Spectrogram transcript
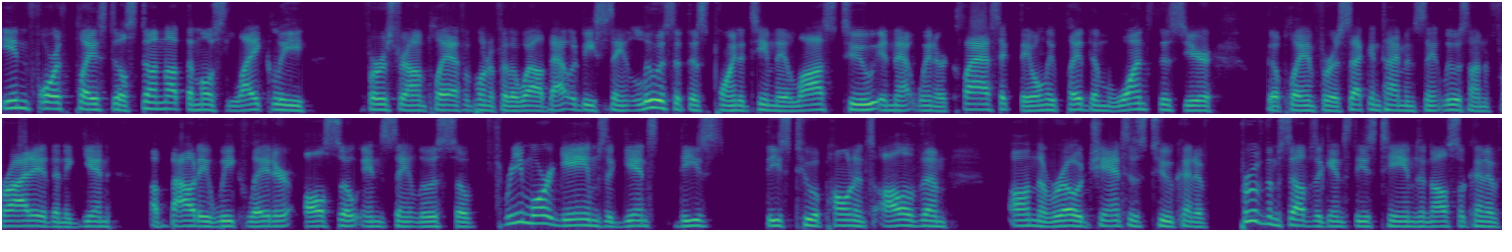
in fourth place, still still not the most likely first round playoff opponent for the Wild. That would be St. Louis at this point, a team they lost to in that Winter Classic. They only played them once this year. They'll play him for a second time in St. Louis on Friday, then again about a week later, also in St. Louis. So three more games against these these two opponents, all of them on the road, chances to kind of prove themselves against these teams and also kind of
